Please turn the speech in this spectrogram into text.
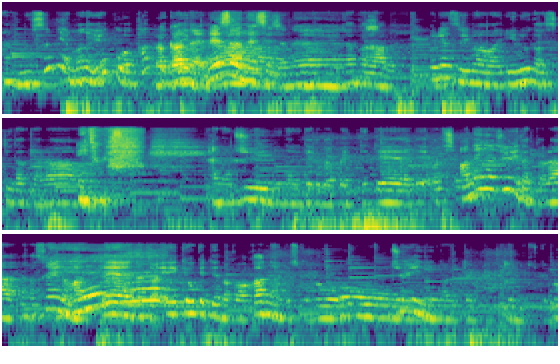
娘はまだよく分かってないわかんないね三年生じゃね。うん。だからとりあえず今は犬が好きだからあの獣医になりたいとかやっぱ言っててで私姉が獣医だからなんかそういうのもあってなんか影響を受けてるのかわかんないんですけどお獣医になりたいって言ってるんですけど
